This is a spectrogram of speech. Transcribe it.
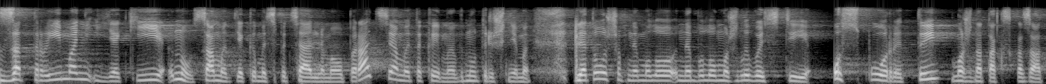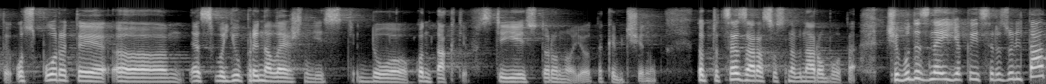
затримань, які ну саме якимись спеціальними операціями, такими внутрішніми, для того, щоб не було не було можливості оспорити, можна так сказати, оспорити е, свою приналежність до контактів з тією стороною, таким чином. Тобто, це зараз основна робота. Чи буде з неї якийсь результат,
